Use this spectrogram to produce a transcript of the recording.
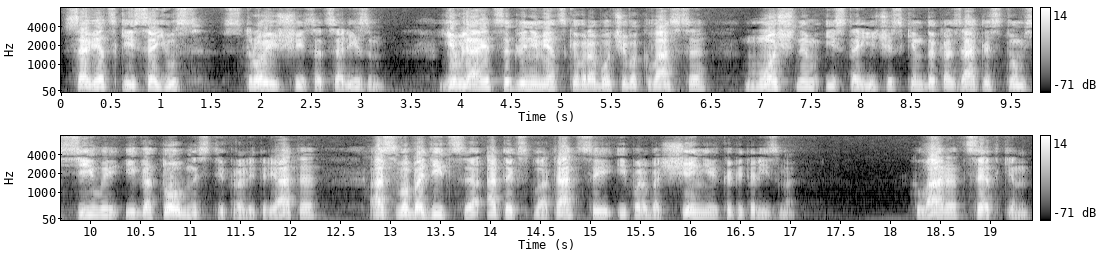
Советский Союз, строящий социализм, является для немецкого рабочего класса мощным историческим доказательством силы и готовности пролетариата освободиться от эксплуатации и порабощения капитализма. Клара Цеткин,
